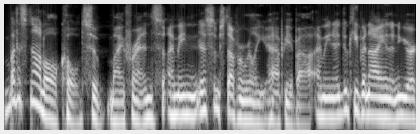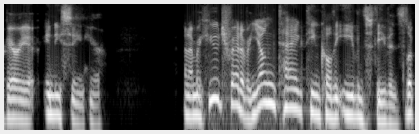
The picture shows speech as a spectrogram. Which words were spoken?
But it's not all cold soup, my friends. I mean, there's some stuff I'm really happy about. I mean, I do keep an eye in the New York area indie scene here. And I'm a huge fan of a young tag team called the Even Stevens. Look,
